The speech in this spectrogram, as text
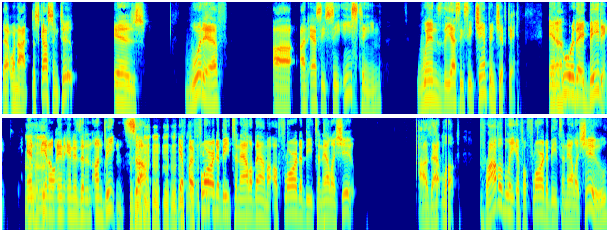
that we're not discussing too. Is what if uh, an SEC East team wins the SEC championship game? And yeah. who are they beating? And mm-hmm. you know, and, and is it an unbeaten? So if a Florida beats an Alabama, a Florida beats an LSU, how's that look? Probably if a Florida beats an LSU,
